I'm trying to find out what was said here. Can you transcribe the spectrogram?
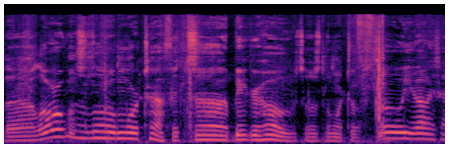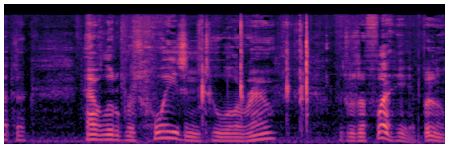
The lower one's a little more tough. It's a bigger hose, so it's a little more tough. So you always have to have a little persuasion tool around, which was a flathead. Boom.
